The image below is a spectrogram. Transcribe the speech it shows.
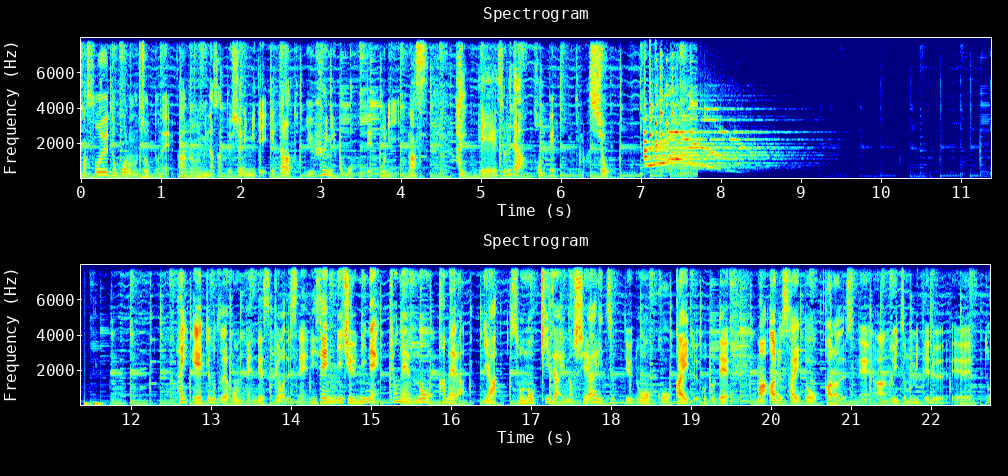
まあ、そういうとところもちょっとね、あの皆さんと一緒に見ていけたらというふうに思っております。はい、えー、それでは本編いきましょう。はい、えー、ということで本編です。今日はですね、2022年、去年のカメラやその機材のシェア率っていうのを公開ということで、まあ、あるサイトからですね、あのいつも見てる、えっ、と、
